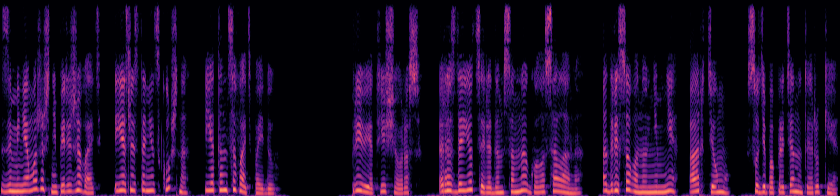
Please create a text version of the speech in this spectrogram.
За меня можешь не переживать. Если станет скучно, я танцевать пойду. Привет еще раз. Раздается рядом со мной голос Алана. Адресован он не мне, а Артему, судя по протянутой руке.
